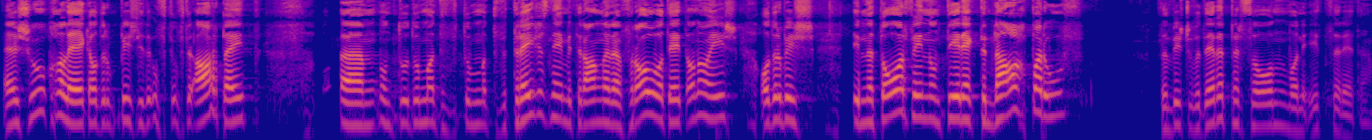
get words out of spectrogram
äh, Schulkollegen oder du bist auf, der Arbeit ähm, und du, du, du, du verträgst es nicht mit der anderen Frau, die dort auch noch ist, oder du bist in einem Dorf und direkt der Nachbar auf, dann bist du von dieser Person, die ich jetzt rede.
